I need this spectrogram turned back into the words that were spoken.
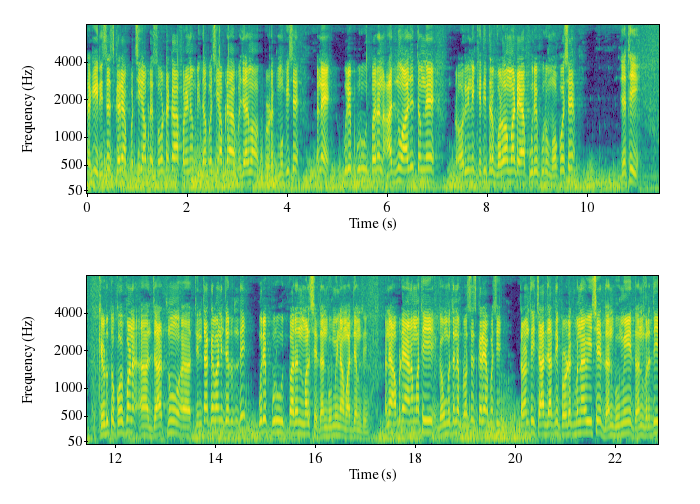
થકી રિસર્ચ કર્યા પછી આપણે સો ટકા પરિણામ લીધા પછી આપણે આ બજારમાં પ્રોડક્ટ મૂકી છે. અને પૂરેપૂરું ઉત્પાદન આજનું આજે જ તમને ઓર્ગેનિક ખેતી તરફ વળવા માટે આ પૂરેપૂરો મોકો છે. જેથી ખેડૂતો કોઈ પણ જાતનું ચિંતા કરવાની જરૂર નથી. પૂરેપૂરું ઉત્પાદન મળશે ધનભૂમિના માધ્યમથી. અને આપણે આનામાંથી ગૌમૂત્રને પ્રોસેસ કર્યા પછી ત્રણથી ચાર જાતની પ્રોડક્ટ બનાવી છે ધનભૂમિ, ધનવૃદ્ધિ,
